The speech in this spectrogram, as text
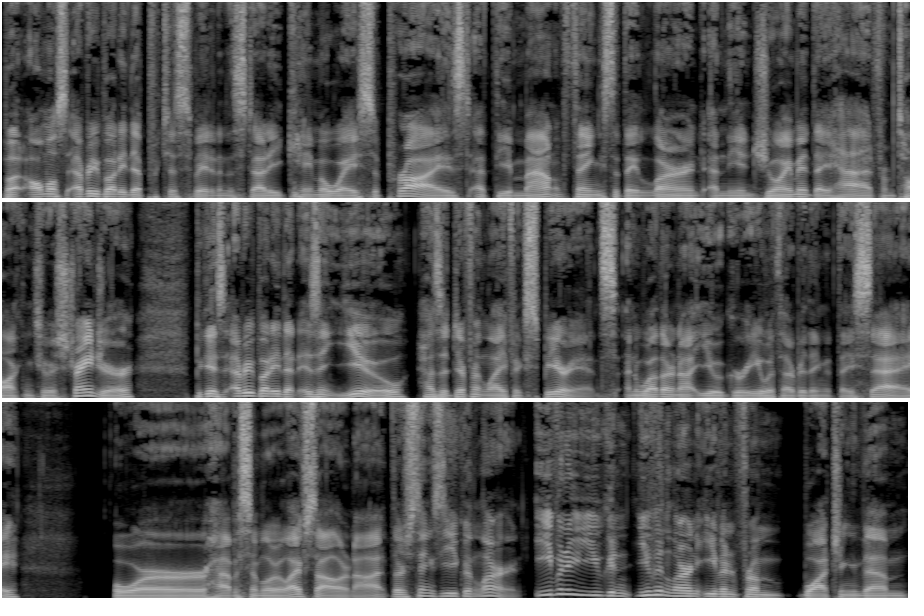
but almost everybody that participated in the study came away surprised at the amount of things that they learned and the enjoyment they had from talking to a stranger because everybody that isn't you has a different life experience. And whether or not you agree with everything that they say, or have a similar lifestyle or not there's things that you can learn even you can you can learn even from watching them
